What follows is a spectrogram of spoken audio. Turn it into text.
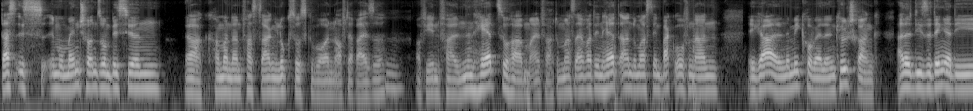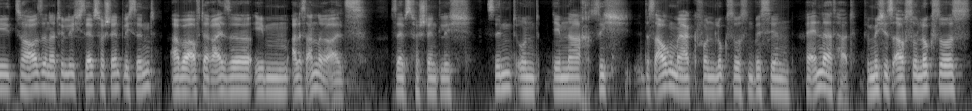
Das ist im Moment schon so ein bisschen ja, kann man dann fast sagen, Luxus geworden auf der Reise. Mhm. Auf jeden Fall. Einen Herd zu haben einfach. Du machst einfach den Herd an, du machst den Backofen an, egal, eine Mikrowelle, einen Kühlschrank. Alle diese Dinge, die zu Hause natürlich selbstverständlich sind, aber auf der Reise eben alles andere als selbstverständlich sind und demnach sich das Augenmerk von Luxus ein bisschen verändert hat. Für mich ist auch so Luxus,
